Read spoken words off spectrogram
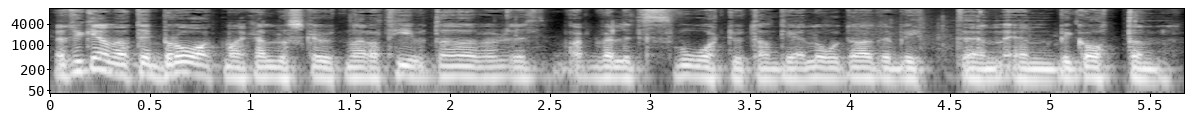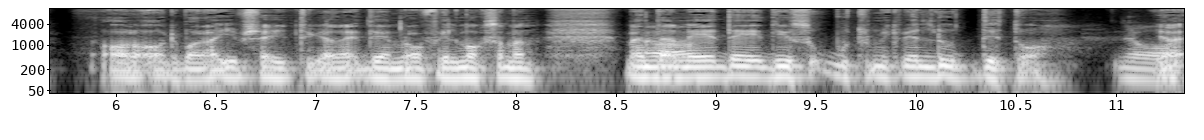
Jag tycker ändå att det är bra att man kan luska ut narrativet. Det hade varit- väldigt svårt utan dialog. Det hade blivit en, en begotten, ja, det bara i och för sig tycker jag det är en bra film också, men, men Ja. den är, det, det är så otroligt mycket mer luddigt då. Ja. Jag,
